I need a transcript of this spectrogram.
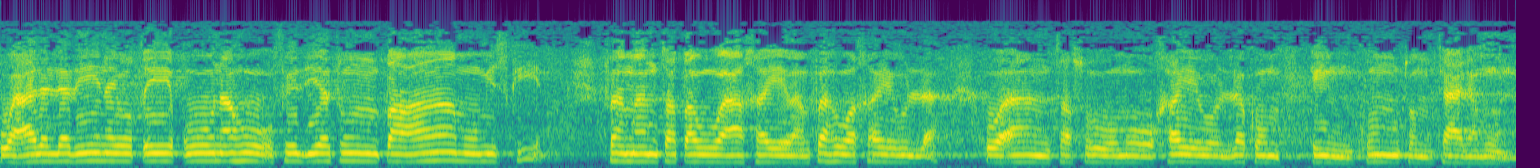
وعلى الذين يطيقونه فدية طعام مسكين. فمن تطوع خيرا فهو خير له وأن تصوموا خير لكم إن كنتم تعلمون.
